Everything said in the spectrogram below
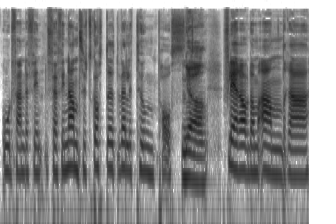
ordförande för finansutskottet, väldigt tung post. Ja. Flera av de andra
